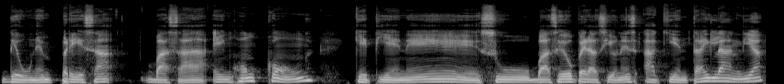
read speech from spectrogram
de una empresa basada en Hong Kong, que tiene su base de operaciones aquí en Tailandia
